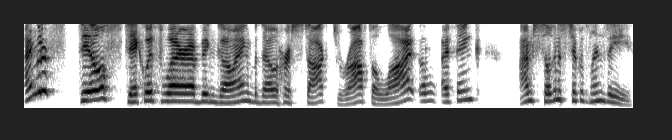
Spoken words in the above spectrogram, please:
I'm gonna still stick with where I've been going, but though her stock dropped a lot, uh, I think I'm still gonna stick with Lindsay.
